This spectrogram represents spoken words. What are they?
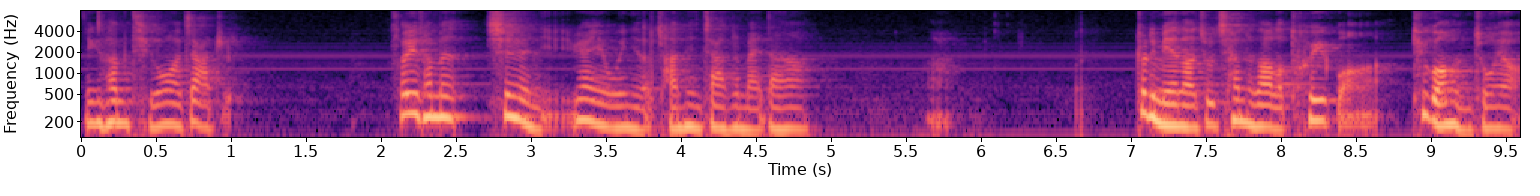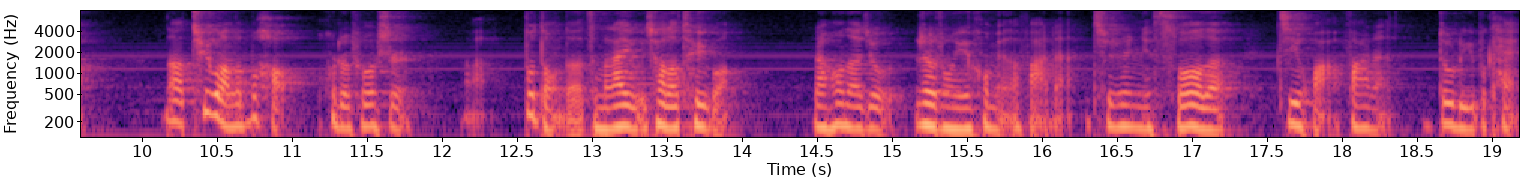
你给他们提供了价值，所以他们信任你，愿意为你的产品价值买单啊啊！这里面呢就牵扯到了推广啊，推广很重要。那推广的不好，或者说是啊不懂得怎么来有效的推广，然后呢就热衷于后面的发展。其实你所有的计划发展都离不开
